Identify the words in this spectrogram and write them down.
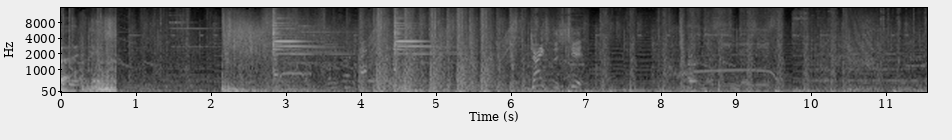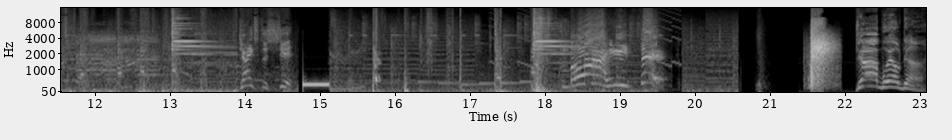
Gangsta shit. Gangsta shit. Boy, he's thick. Job well done.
